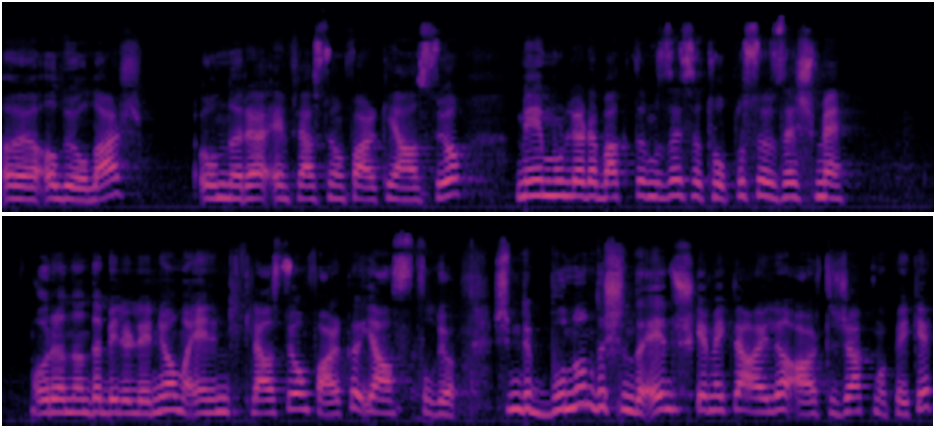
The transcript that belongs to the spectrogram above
e, alıyorlar. Onlara enflasyon farkı yansıyor. Memurlara baktığımızda ise toplu sözleşme oranında belirleniyor ama enflasyon farkı yansıtılıyor. Şimdi bunun dışında en düşük emekli aylığı artacak mı peki?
